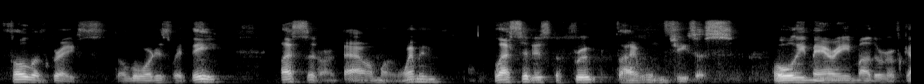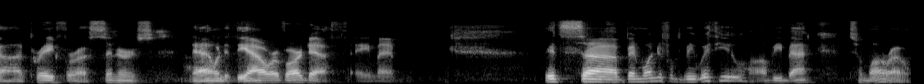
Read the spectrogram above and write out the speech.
full of grace, the Lord is with thee. Blessed art thou among women. Blessed is the fruit of thy womb, Jesus. Holy Mary, Mother of God, pray for us sinners now and at the hour of our death. Amen. It's uh, been wonderful to be with you. I'll be back tomorrow.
